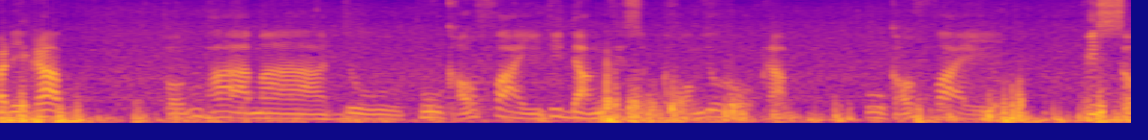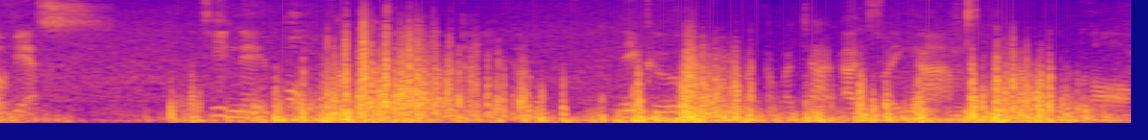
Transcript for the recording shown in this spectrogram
วัสดีครับ ผมพามาดูภูเขาไฟที่ดังที่สุดของยุโรปครับ ภูเขาไฟวิสโซเวียส ที่เนโปลทางใต้ของอิตาลีครับ นี่คือธรรมชาติอันสวยงามของ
